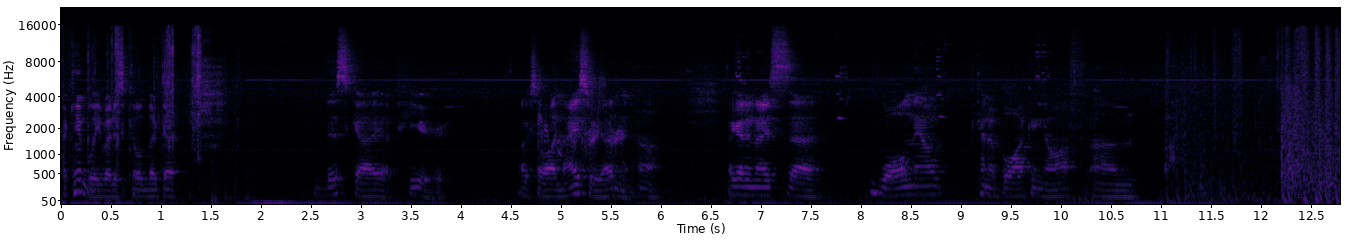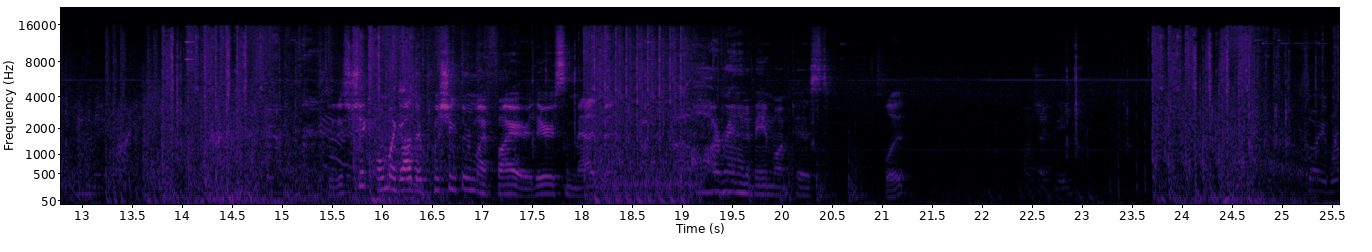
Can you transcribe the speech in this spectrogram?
I can't believe I just killed that guy. This guy up here looks a lot nicer, doesn't it? Huh? I got a nice uh, wall now, kind of blocking off. Um, Dude, this chick. Oh my god, they're pushing through my fire. There's some madmen. Oh, I ran out of ammo. I'm pissed. Split. I'll check B. Sorry, bro.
